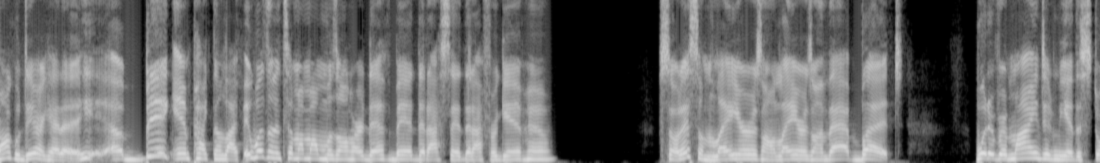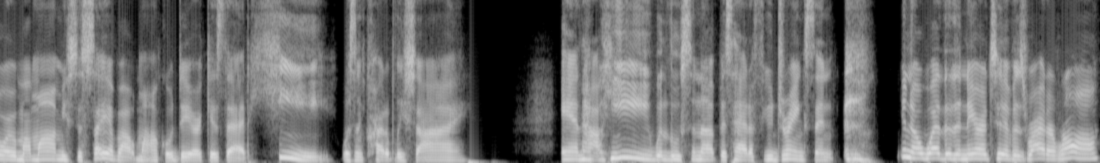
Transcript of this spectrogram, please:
my Uncle Derek had a he, a big impact in life. It wasn't until my mom was on her deathbed that I said that I forgive him. So there's some layers on layers on that. But what it reminded me of the story my mom used to say about my Uncle Derek is that he was incredibly shy and how he would loosen up has had a few drinks. And, you know, whether the narrative is right or wrong,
